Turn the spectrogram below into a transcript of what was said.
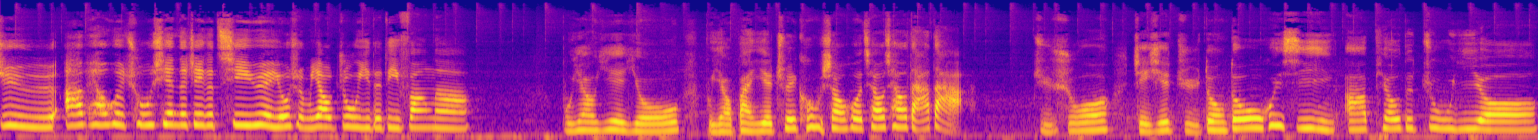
至于阿飘会出现的这个七月，有什么要注意的地方呢？不要夜游，不要半夜吹口哨或敲敲打打。据说这些举动都会吸引阿飘的注意哦。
